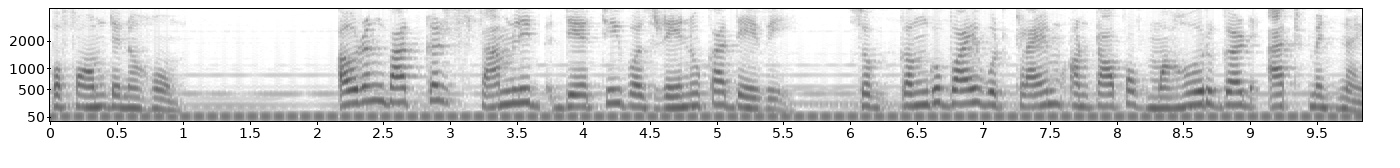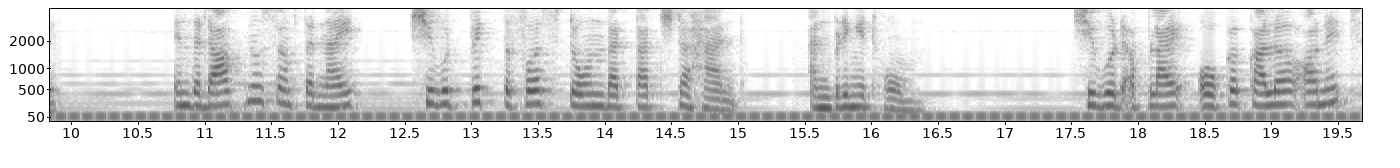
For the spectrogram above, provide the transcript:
performed in her home. Aurangabadkar's family deity was Renuka Devi, so Gangubai would climb on top of Mahorgarh at midnight. In the darkness of the night, she would pick the first stone that touched her hand and bring it home. She would apply ochre color on it,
